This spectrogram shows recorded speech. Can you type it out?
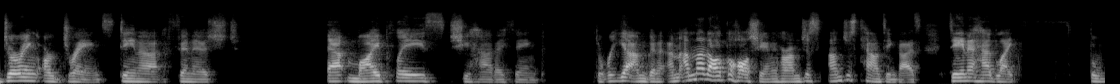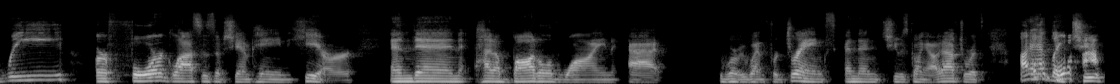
during our drinks, Dana finished at my place. She had, I think, three. Yeah, I'm gonna. I'm, I'm not alcohol shaming her. I'm just. I'm just counting, guys. Dana had like three or four glasses of champagne here and then had a bottle of wine at where we went for drinks and then she was going out afterwards. I oh, had like two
